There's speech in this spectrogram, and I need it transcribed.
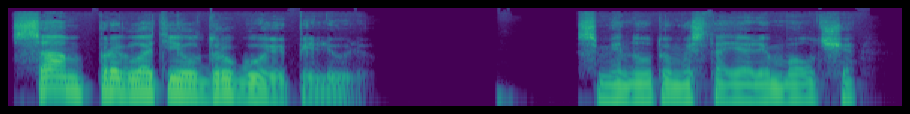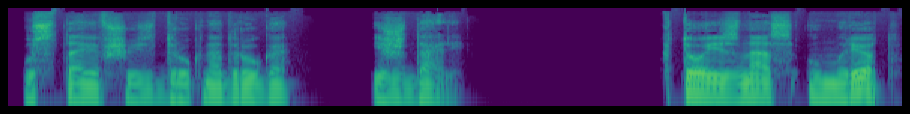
сам проглотил другую пилюлю. С минуту мы стояли молча, уставившись друг на друга, и ждали. Кто из нас умрет,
